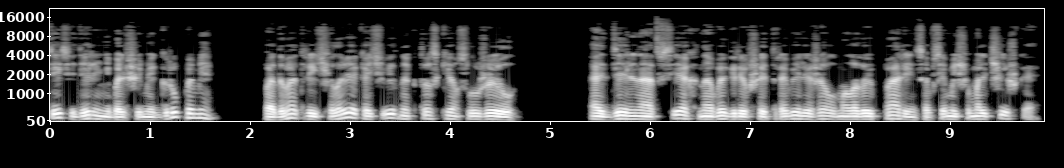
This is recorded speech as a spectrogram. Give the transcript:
Те сидели небольшими группами, по два-три человека, очевидно, кто с кем служил. Отдельно от всех на выгоревшей траве лежал молодой парень, совсем еще мальчишка,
